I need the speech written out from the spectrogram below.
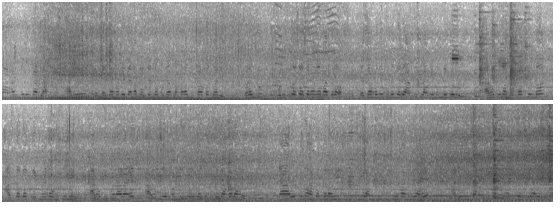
मारहाण करून काढला आणि त्याच्यामध्ये त्यांना प्रचंड मोठ्या प्रमाणात दुखापत झाली. परंतु पोलीस प्रशासनाने मात्र त्याच्यामध्ये कुठेतरी आर्थिक लागेबंद करून आरोपीला मोकाट सोडलं आज तक एक महिना उठूनही आरोपी फरार आहेत. आरोपी गंभीर स्वरूपाचे गुन्हे दाखल आहेत. त्या आरोपीनं अटक करावी ही आमची दुसरी मागणी आहे. आणि अशी आहे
